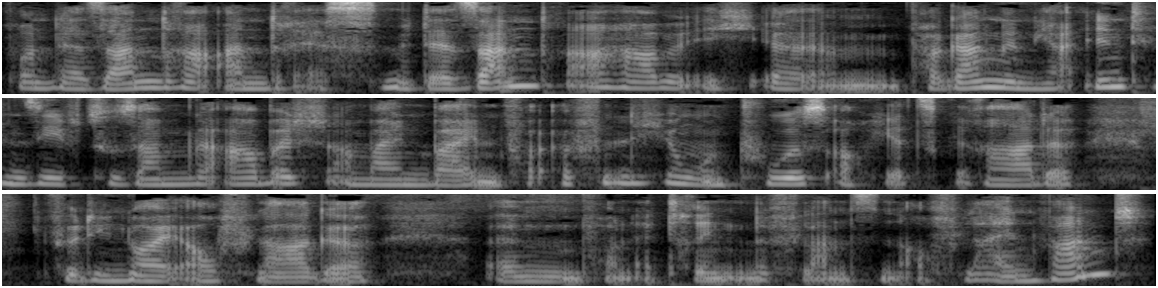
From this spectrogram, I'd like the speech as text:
von der Sandra Andres. Mit der Sandra habe ich äh, im vergangenen Jahr intensiv zusammengearbeitet an meinen beiden Veröffentlichungen und tue es auch jetzt gerade für die Neuauflage ähm, von Ertrinkende Pflanzen auf Leinwand.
